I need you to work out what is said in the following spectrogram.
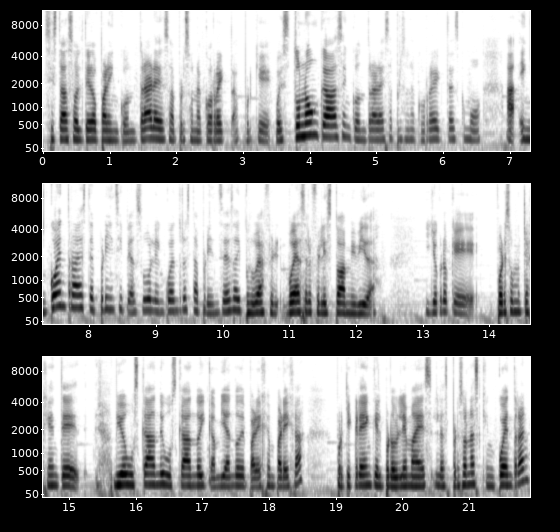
si estás soltero para encontrar a esa persona correcta, porque pues tú nunca vas a encontrar a esa persona correcta, es como, ah, encuentro a este príncipe azul, encuentro a esta princesa y pues voy a, voy a ser feliz toda mi vida. Y yo creo que por eso mucha gente vive buscando y buscando y cambiando de pareja en pareja, porque creen que el problema es las personas que encuentran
